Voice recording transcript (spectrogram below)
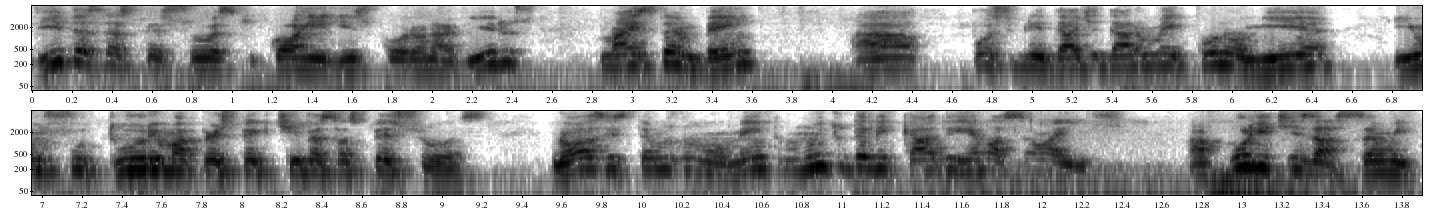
vidas das pessoas que correm risco coronavírus, mas também a possibilidade de dar uma economia e um futuro e uma perspectiva a essas pessoas. Nós estamos num momento muito delicado em relação a isso. A politização e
